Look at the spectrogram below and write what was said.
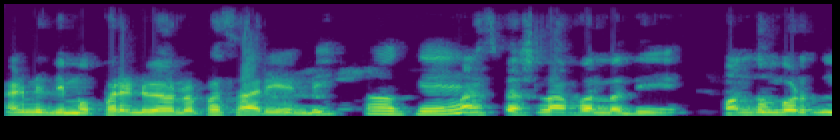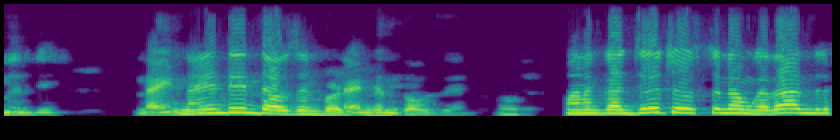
మేడం ఇది ముప్పై రెండు వేల రూపాయల శారీ అండి. మన స్పెషల్ ఆఫర్లో పంతొమ్మిది పడుతుందండి. Nineteen thousand nineteen thousand. మనం కంచిలో చూస్తున్నాం కదా అందులో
